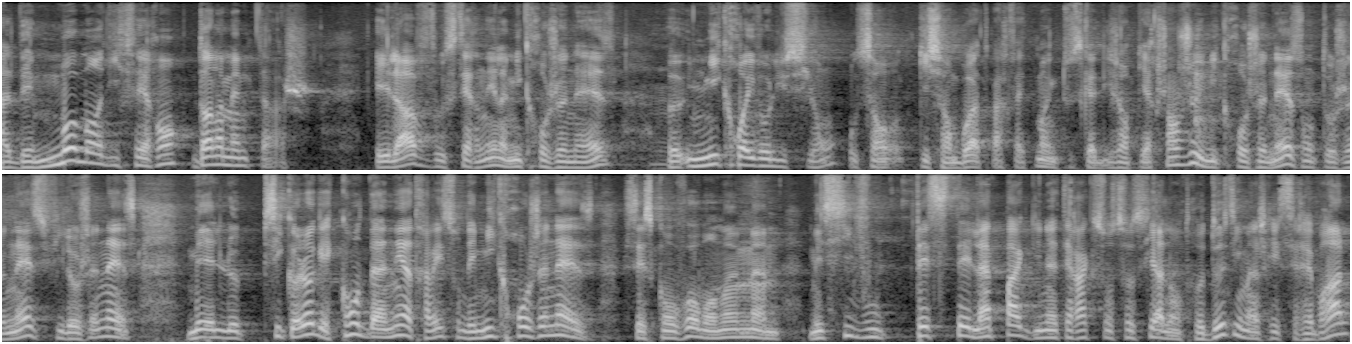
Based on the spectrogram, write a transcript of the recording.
à des moments différents dans la même tâche. Et là, vous cernez la microgenèse, euh, une microévolution qui s'emboîte parfaitement avec tout ce qu'a dit Jean-Pierre Changeux, microgenèse, ontogenèse, phylogénèse. Mais le psychologue est condamné à travailler sur des microgenèses. C'est ce qu'on voit au moment même. Mais si vous testez l'impact d'une interaction sociale entre deux imageries cérébrales,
